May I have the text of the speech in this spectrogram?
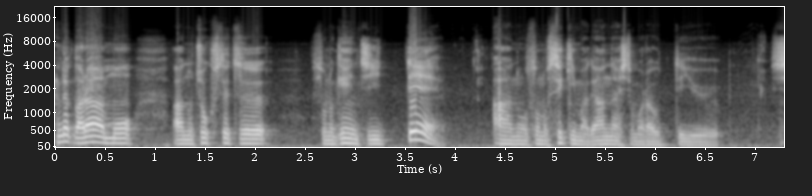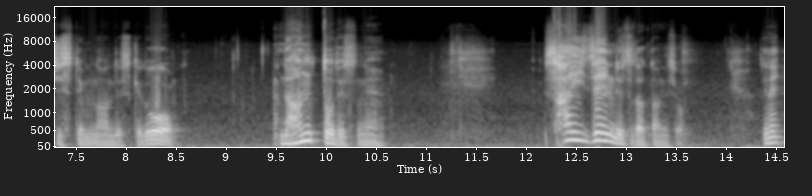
だからもう、あの、直接、その現地行って、あの、その席まで案内してもらうっていうシステムなんですけど、なんとですね、最前列だったんですよ。でね、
